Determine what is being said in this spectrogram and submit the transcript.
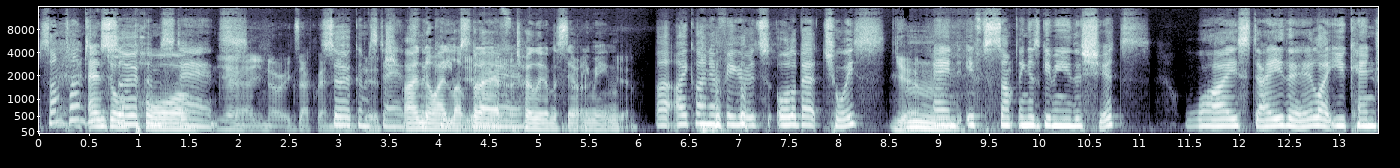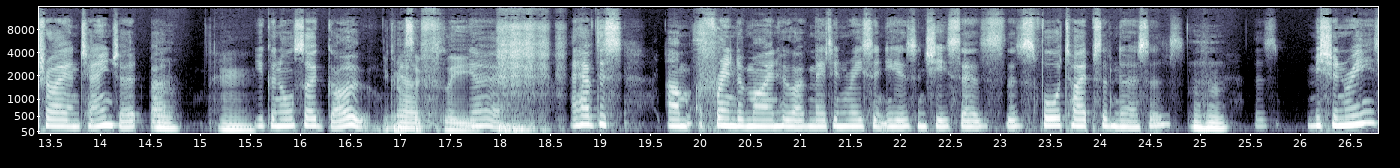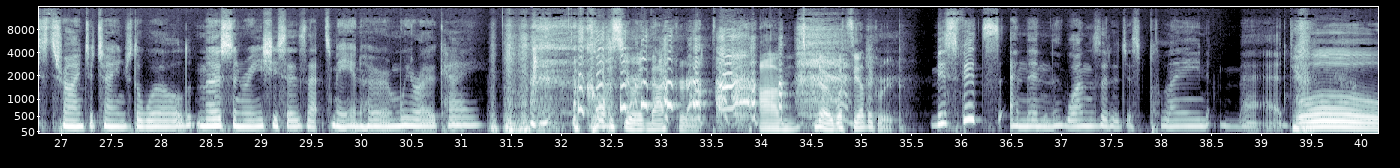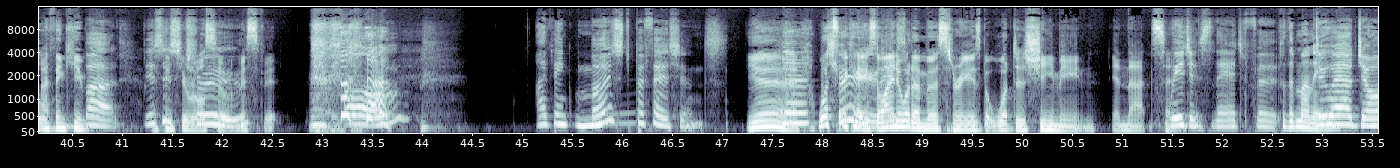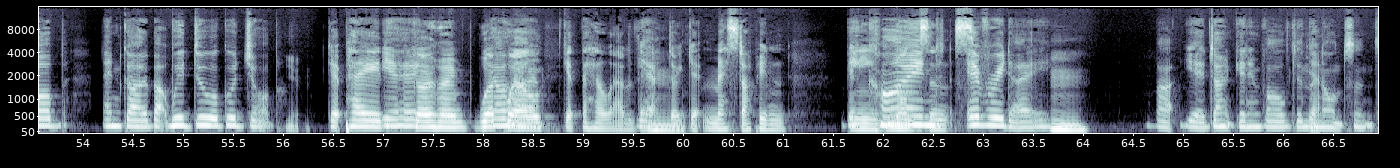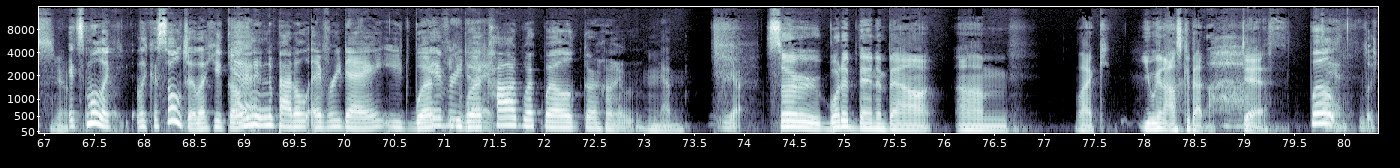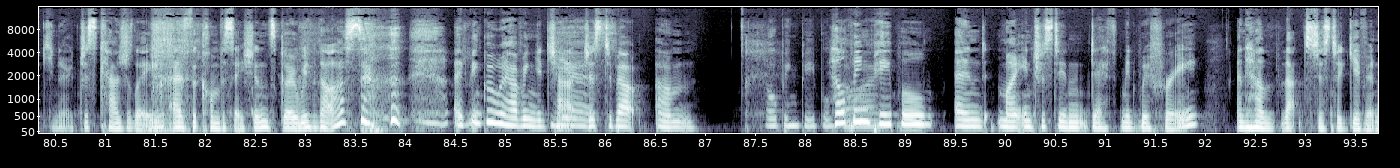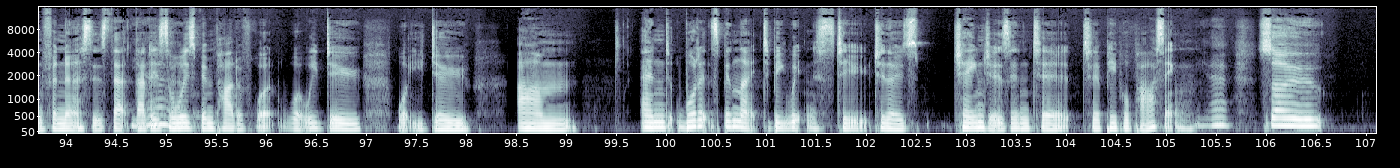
sometimes And it's or poor. circumstance. yeah you know exactly I'm a. Circumstance. I know, I love, you but I totally understand what you mean. yeah But I kind of figure it's all about choice. yeah hmm. And if something is giving you the shits, why stay there? Like you can try and change it, but hmm. Hmm. you can also go. you can Yeah. also flee Yeah. I have this um, a friend of mine who I've met in recent years, and she says there's four types of nurses. Mm-hmm. There's missionaries trying to change the world. Mercenaries, she says that's me and her, and we're okay. of course you're in that group um no what's the other group Misfits, and then the ones that are just plain mad. Oh, i think you But i this think is you're true. also a misfit I think most professions, yeah, Yeah, what's true. okay so i know what a mercenary is but what does she mean in that sense we're just there for, For the money. do our job and go, but we do a good job. yeah get paid, Yeah. go home, work Go well, home. get the hell out of there. Yeah. Don't get messed up in Be any kind nonsense. every day, Mm. but yeah, don't get involved in Yeah. the nonsense. Yeah. it's more like like a soldier. Like you're going Yeah. in a battle every day. You'd work, Every you work day. hard, work well, go home. Yep. Yeah. So, what ab- then about um, like you were going to ask about death? Well, Yeah. look, you know, just casually as the conversations go with us, I think we were having a chat Yes. just about um, Helping people. helping die. people and my interest in death midwifery and how that's just a given for nurses that that has always been part of what what we do what you do um, and what it's been like to be witness to to those changes and to to people passing Yeah. So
